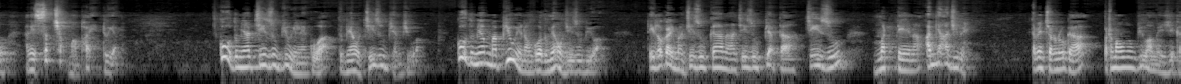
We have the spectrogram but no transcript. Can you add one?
73အနေ16မှာဖိုင်တွေ့ရမယ်ကိုယ်သူများကျေးဇူးပြုရင်လည်းကိုကသူများကိုကျေးဇူးပြန်ပြုရကိုယ်သူများမပြုရင်တော့ကိုယ်သူများကိုကျေးဇူးပြုရဒီလောကကြီးမှာကျေးဇူးကမ်းတာကျေးဇူးပြတ်တာကျေးဇူးမတင်တာအများကြီးပဲဒါပေမဲ့ကျွန်တော်တို့ကပထမဆုံးပြုရမယ့်ရစ်က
